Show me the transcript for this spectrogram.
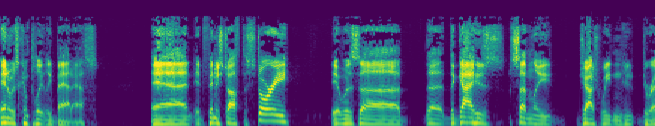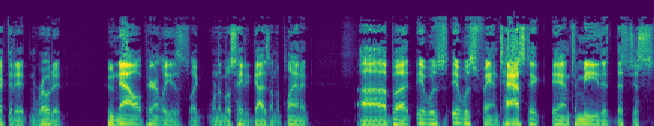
and it was completely badass. And it finished off the story. It was uh, the the guy who's suddenly Joss Whedon, who directed it and wrote it, who now apparently is like one of the most hated guys on the planet. Uh, but it was it was fantastic, and to me, that that's just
